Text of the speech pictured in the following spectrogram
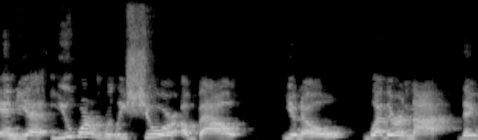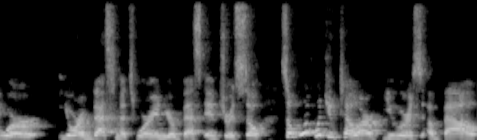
and yet you weren't really sure about, you know, whether or not they were your investments were in your best interest. So, so what would you tell our viewers about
